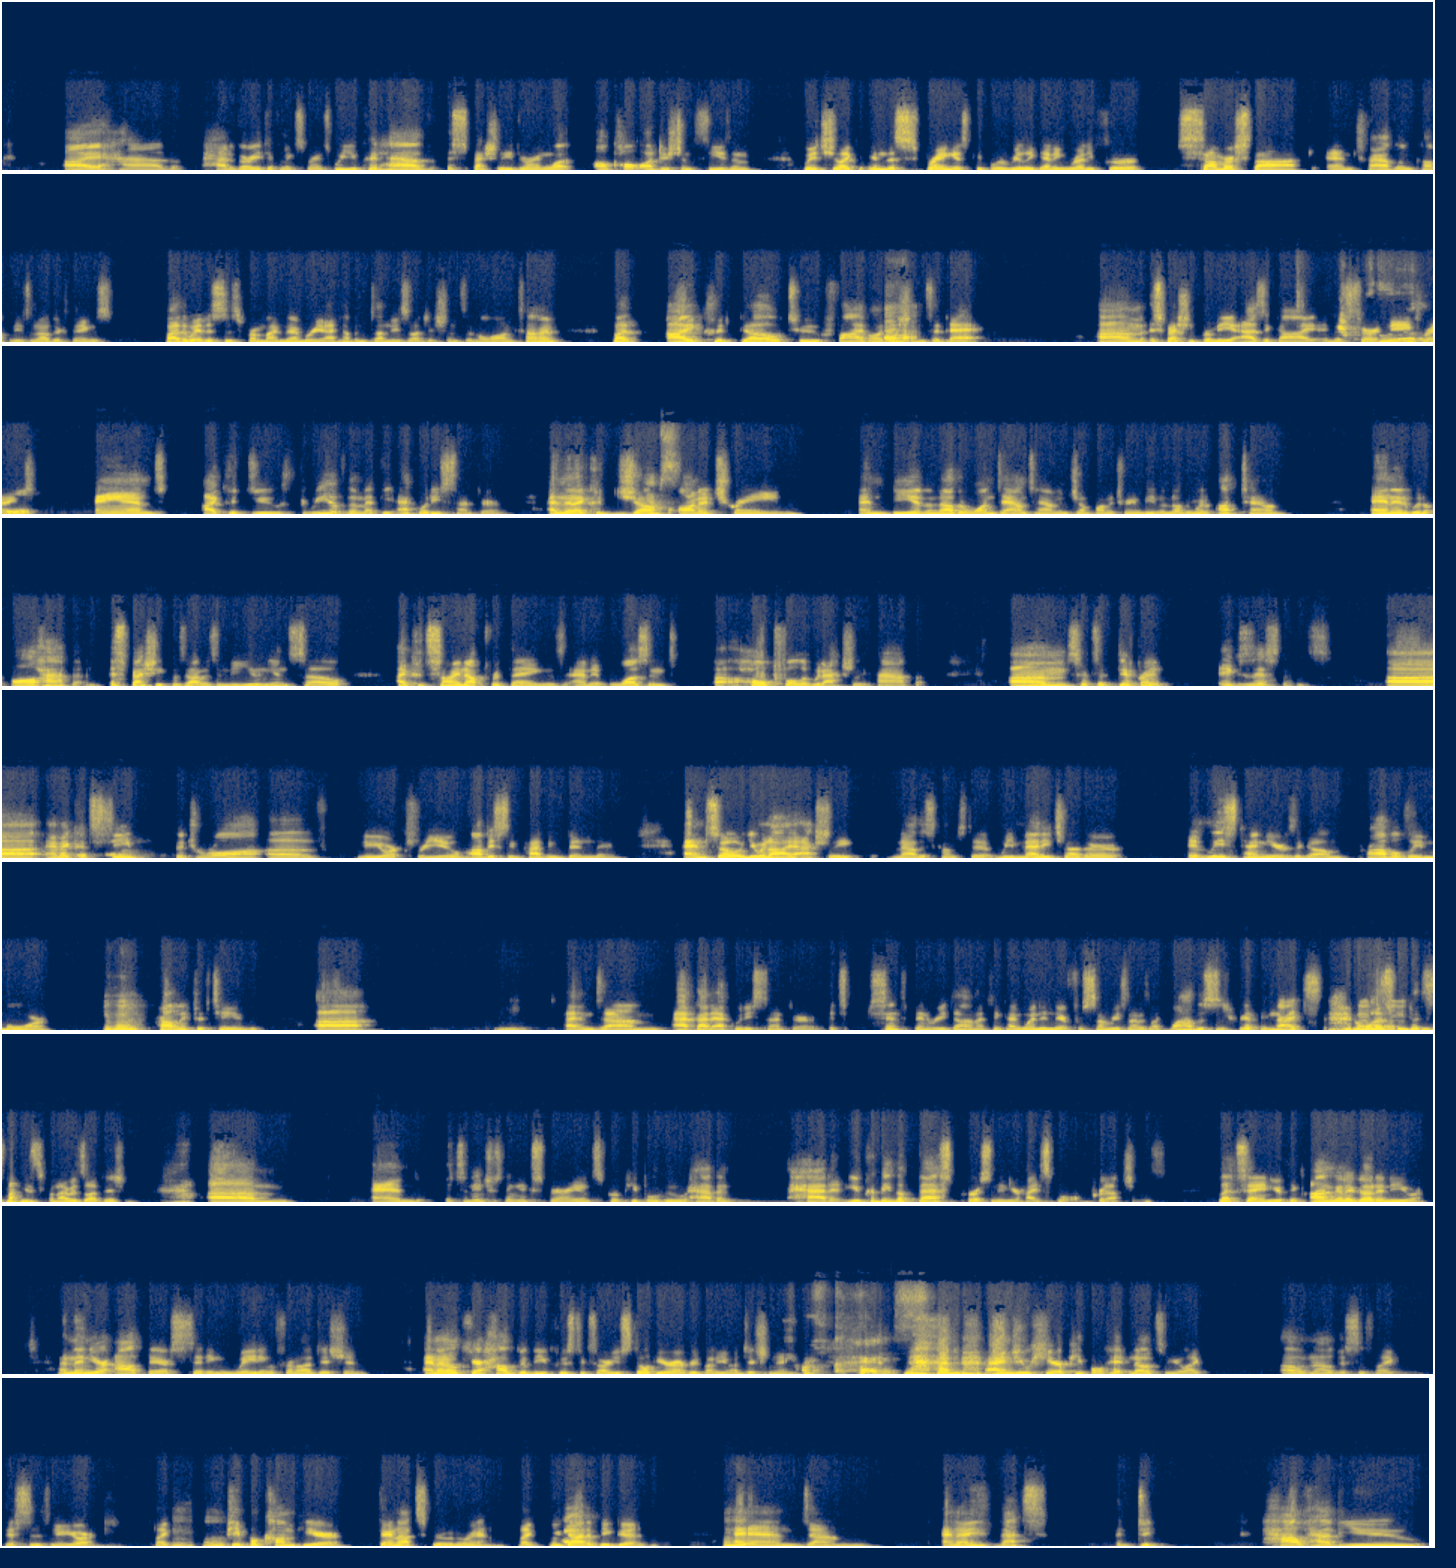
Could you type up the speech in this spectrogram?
I have had a very different experience where you could have, especially during what I'll call audition season, which like in the spring as people are really getting ready for summer stock and traveling companies and other things by the way, this is from my memory. I haven't done these auditions in a long time, but I could go to five uh-huh. auditions uh-huh. a day, um, especially for me as a guy in a certain Absolutely. age range. And I could do three of them at the Equity Center, and then I could jump yes. on a train and be at another one downtown, and jump on a train, and be at another one uptown, and it would all happen. Especially because I was in the union, so I could sign up for things, and it wasn't uh, hopeful it would actually happen. Um, so it's a different existence. Uh, and I could see the draw of New York for you, obviously having been there. And so you and I actually, now this comes to, we met each other at least 10 years ago, probably more, mm-hmm. probably 15. Uh, and um, at that equity center, it's since been redone. I think I went in there for some reason. I was like, wow, this is really nice. It wasn't this nice when I was auditioning. Um, and it's an interesting experience for people who haven't had it. You could be the best person in your high school productions, let's say, and you think, I'm going to go to New York. And then you're out there sitting, waiting for an audition. And I don't care how good the acoustics are, you still hear everybody auditioning. Of course. and, and you hear people hit notes, and you're like, oh no, this is like, this is New York. Like mm-hmm. people come here, they're not screwing around. Like you got to be good. Mm-hmm. And, um, and I, that's, did, how have you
